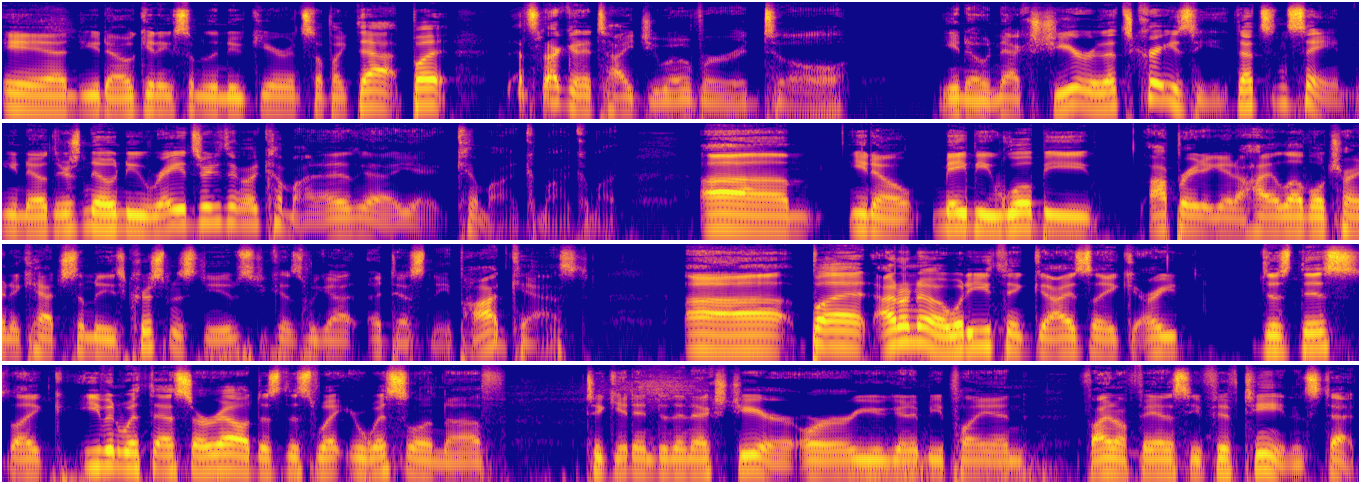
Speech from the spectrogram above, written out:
and you know, getting some of the new gear and stuff like that. But that's not going to tide you over until you know next year. That's crazy. That's insane. You know, there's no new raids or anything. Like, come on, uh, yeah, come on, come on, come on. Um, you know, maybe we'll be operating at a high level trying to catch some of these Christmas news because we got a Destiny podcast. Uh, but I don't know. What do you think, guys? Like, are you? Does this like even with SRL? Does this wet your whistle enough? To get into the next year, or are you going to be playing Final Fantasy 15 instead?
